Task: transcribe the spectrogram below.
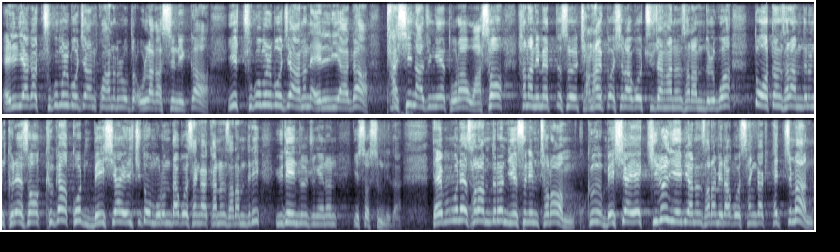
엘리야가 죽음을 보지 않고 하늘로 올라갔으니까 이 죽음을 보지 않은 엘리야가 다시 나중에 돌아와서 하나님의 뜻을 전할 것이라고 주장하는 사람들과 또 어떤 사람들은 그래서 그가 곧 메시아일지도 모른다고 생각하는 사람들이 유대인들 중에는 있었습니다. 대부분의 사람들은 예수님처럼 그 메시아의 길을 예비하는 사람이라고 생각했지만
